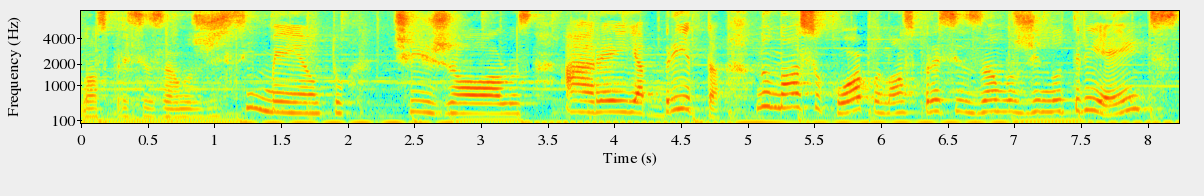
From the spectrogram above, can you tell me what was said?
Nós precisamos de cimento, tijolos, areia, brita. No nosso corpo, nós precisamos de nutrientes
